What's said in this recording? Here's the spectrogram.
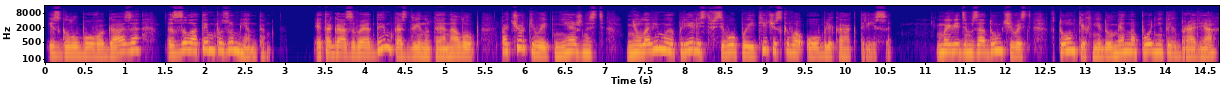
из голубого газа с золотым позументом. Эта газовая дымка, сдвинутая на лоб, подчеркивает нежность, неуловимую прелесть всего поэтического облика актрисы. Мы видим задумчивость в тонких, недоуменно поднятых бровях,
